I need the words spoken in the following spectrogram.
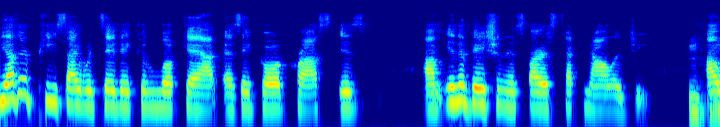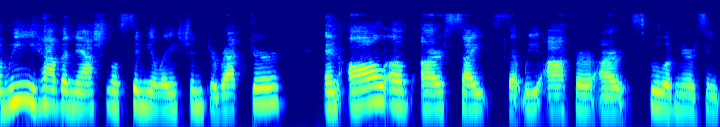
The other piece I would say they can look at as they go across is um, innovation as far as technology. Mm-hmm. Uh, we have a national simulation director, and all of our sites that we offer our School of Nursing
